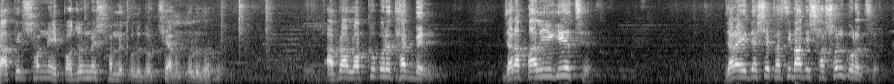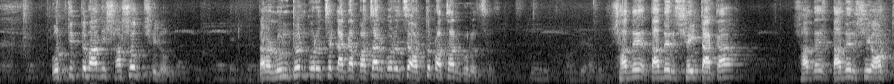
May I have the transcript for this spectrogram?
জাতির সামনে, এই প্রজন্মের সামনে তুলে ধরছি এবং তুলে ধরব। আপনারা লক্ষ্য করে থাকবেন, যারা পালিয়ে গিয়েছে, যারা এই দেশে ফ্যাসিবাদী শাসন করেছে কর্তৃত্ববাদী শাসক ছিল। তারা লুণ্ঠন করেছে, টাকা পাচার করেছে, অর্থ পাচার করেছে। সাথে তাদের সেই টাকা সাথে তাদের সেই অর্থ,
